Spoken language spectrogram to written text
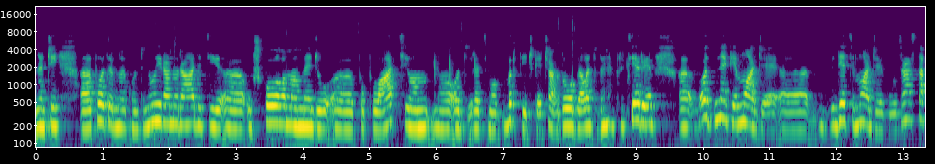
Znači, e, potrebno je kontinuirano raditi e, u školama među e, populacijom od recimo vrtičke čak dobe, ali eto da ne pretjerujem, od neke mlađe, djece mlađeg uzrasta,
